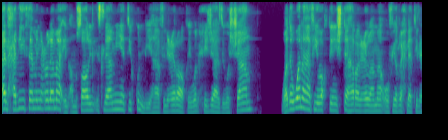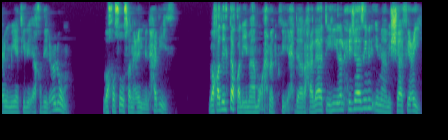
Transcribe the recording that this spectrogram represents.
الحديث من علماء الأمصار الإسلامية كلها في العراق والحجاز والشام ودونها في وقت اشتهر العلماء في الرحلة العلمية لأخذ العلوم وخصوصا علم الحديث. وقد التقى الإمام أحمد في إحدى رحلاته إلى الحجاز بالإمام الشافعي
